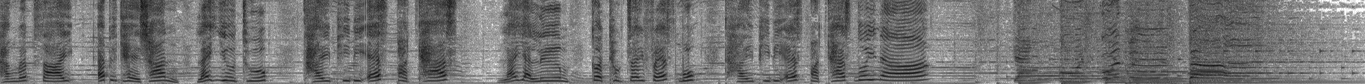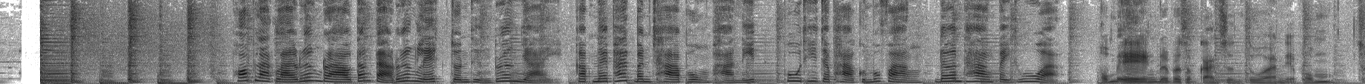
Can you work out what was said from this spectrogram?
ทั้งเว็บไซต์ แอปพลิเคชัน และ YouTube ไทย PBS Podcast และอย่าลืมกดถูกใจ Facebook ไทย PBS Podcast ด้วยนะแกงป่วนกวนเพื่อบ้านพบหลากหลายเรื่องราวตั้งแต่เรื่องเล็กจนถึงเรื่องใหญ่ กับนายแพทย์บัญชาพงพาณิชย์ ผู้ที่จะพาคุณผู้ฟังเดินทางไปทั่ว ผมเองด้วยประสบการณ์ส่วนตัวเนี่ยผมช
